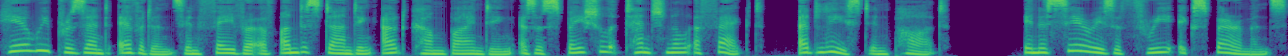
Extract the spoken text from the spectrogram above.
Here we present evidence in favor of understanding outcome binding as a spatial attentional effect, at least in part. In a series of three experiments,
